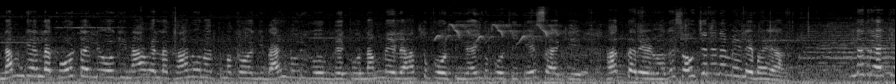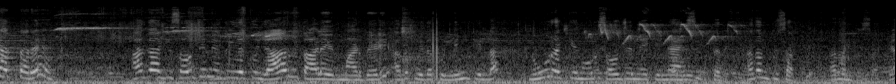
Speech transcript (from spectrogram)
ನಮಗೆಲ್ಲ ಕೋರ್ಟಲ್ಲಿ ಹೋಗಿ ನಾವೆಲ್ಲ ಕಾನೂನಾತ್ಮಕವಾಗಿ ಬ್ಯಾಂಗ್ಳೂರಿಗೆ ಹೋಗಬೇಕು ನಮ್ಮ ಮೇಲೆ ಹತ್ತು ಕೋಟಿ, ಐದು ಕೋಟಿ ಕೇಸ್ ಹಾಕಿ ಹಾಕ್ತಾರೆ ಹೇಳುವಾಗ ಸೌಜನ್ಯನ ಮೇಲೆ ಭಯ. ಇಲ್ಲದ್ರೆ ಯಾಕೆ ಹಾಕ್ತಾರೆ? ಹಾಗಾಗಿ ಸೌಜನ್ಯದ ಇದಕ್ಕೂ ಯಾರು ತಾಳೆ ಇದು ಮಾಡಬೇಡಿ. ಅದಕ್ಕೂ ಇದಕ್ಕೂ ಲಿಂಕ್ ಇಲ್ಲ. ನೂರಕ್ಕೆ ನೂರು ಸೌಜನ್ಯಕ್ಕೆ ನ್ಯಾಯ ಸಿಗ್ತದೆ. ಅದಂತೂ ಸತ್ಯ. ಅದಂತೂ ಸತ್ಯ.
